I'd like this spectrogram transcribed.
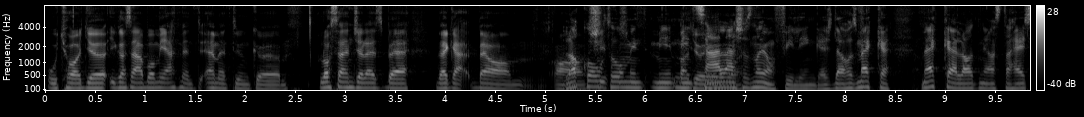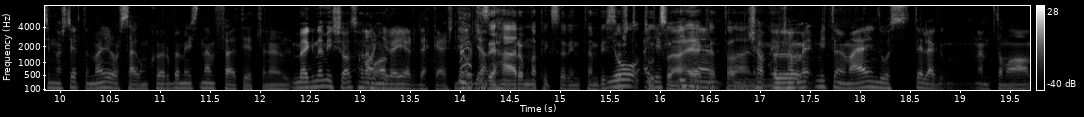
Úgyhogy uh, igazából mi átment, elmentünk uh, Los Angelesbe, Vega, be a... a Lakóautó, mint, mint, mint jó szállás, az nagyon feelinges, de ahhoz meg kell, meg kell adni azt a helyszínt. Most érted, Magyarországon körbemész, nem feltétlenül meg nem is az, hanem annyira a, érdekes. De hát ugye- azért három napig szerintem biztos Jó, tudsz olyan igen, helyeket találni, Csak ami... hogyha, mit tudom, már elindulsz tényleg, nem tudom, a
